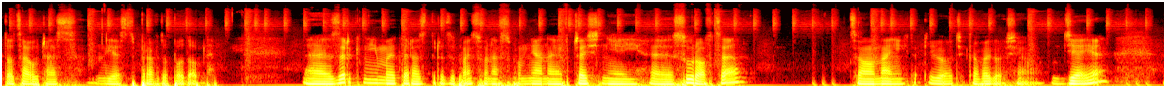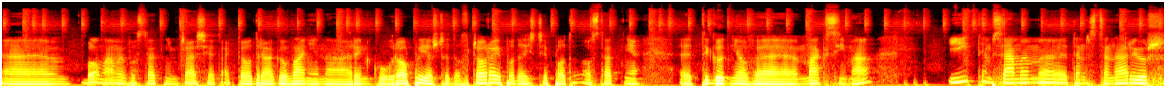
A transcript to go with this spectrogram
To cały czas jest prawdopodobne. Zerknijmy teraz, drodzy Państwo, na wspomniane wcześniej surowce, co na nich takiego ciekawego się dzieje, e, bo mamy w ostatnim czasie tak to odreagowanie na rynku ropy jeszcze do wczoraj, podejście pod ostatnie e, tygodniowe maksima. I tym samym e, ten scenariusz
